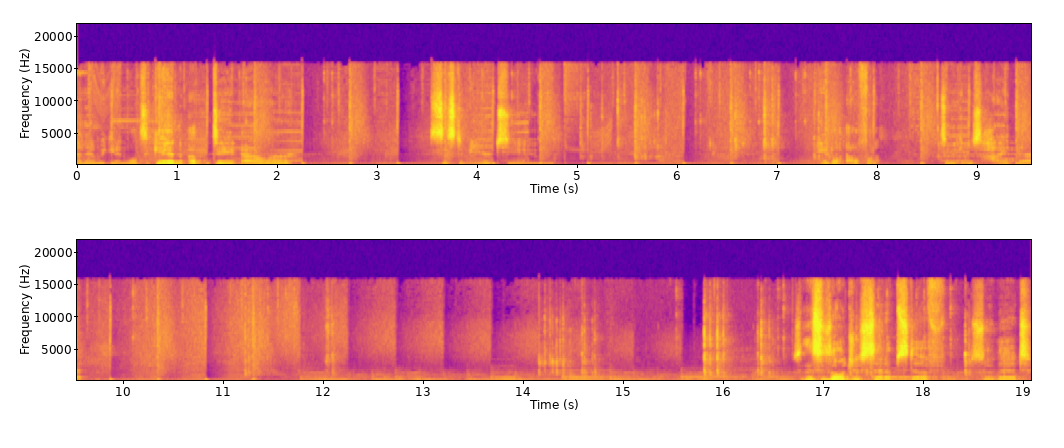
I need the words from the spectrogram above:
And then we can once again update our system here to handle alpha. So we can just hide that. So this is all just setup stuff so that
